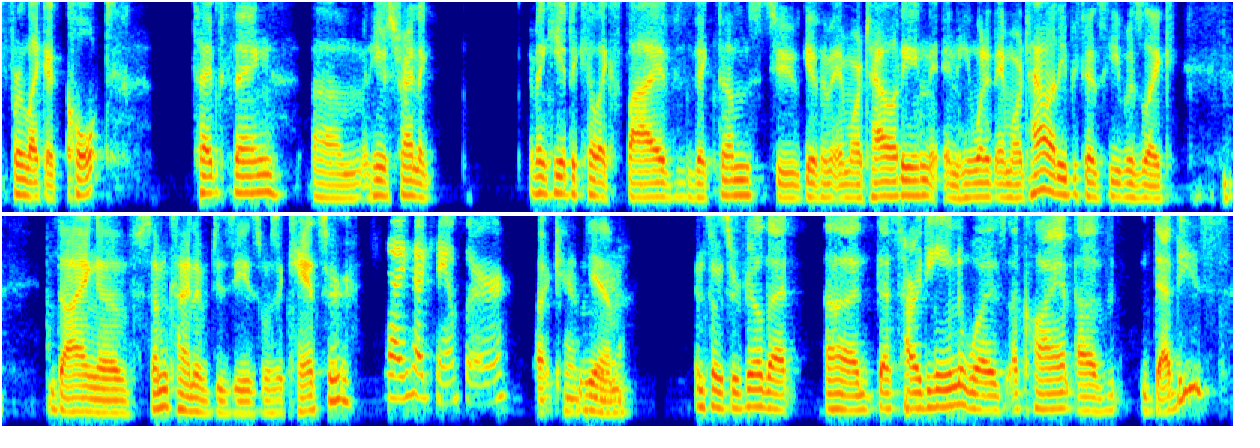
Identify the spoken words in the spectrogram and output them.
for like a cult type thing. Um, and he was trying to, I think he had to kill like five victims to give him immortality, and, and he wanted immortality because he was like dying of some kind of disease. Was it cancer? Yeah, he had cancer. That cancer. Yeah. And so it's revealed that Uh, Desjardins was a client of Debbie's.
